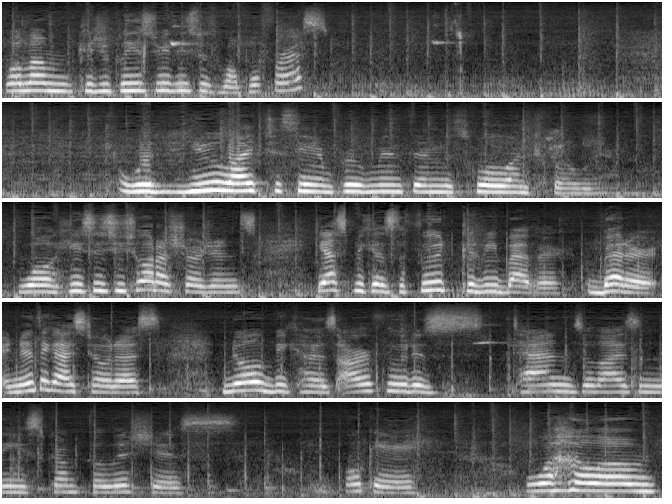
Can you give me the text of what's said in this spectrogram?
Well, um, could you please read this week's Web Poll for us? Would you like to see improvements in the school lunch program? Well, he says you told us, Trojans, yes, because the food could be better. Better, and then the guys told us, no, because our food is tantalizingly scrumptious. Okay. Well, um,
